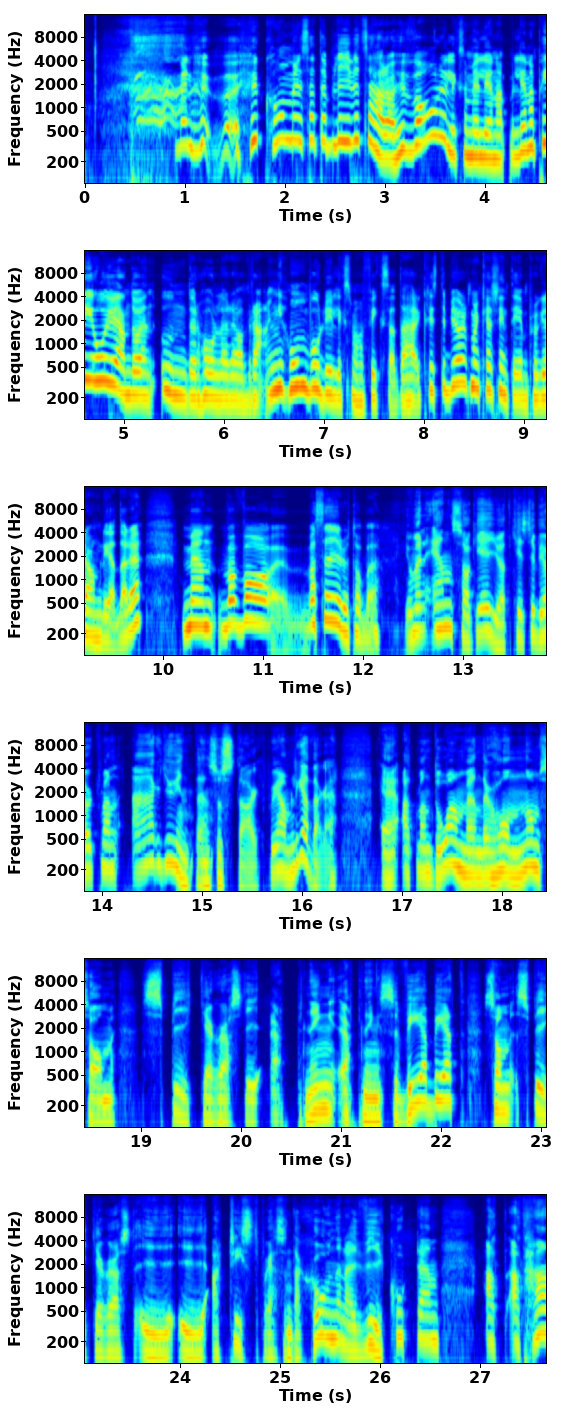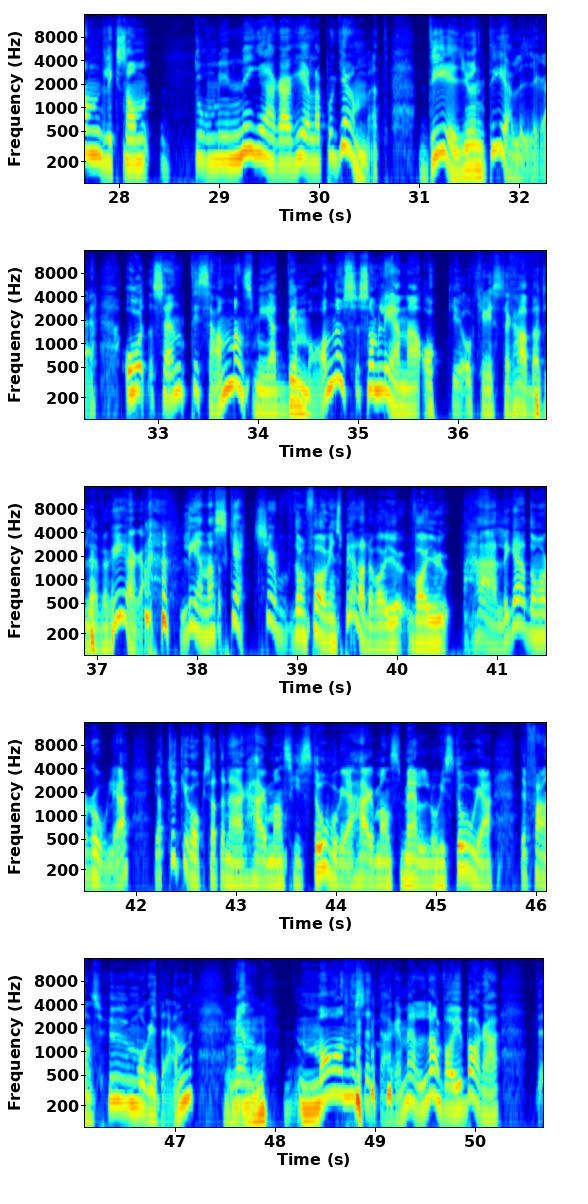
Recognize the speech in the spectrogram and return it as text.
men hur, hur kommer det sig att det har blivit så här då? Hur var det liksom med Lena? Lena PH är ju ändå en underhållare av rang. Hon borde ju liksom ha fixat det här. Christer Björkman kanske inte är en programledare. Men vad, vad, vad säger du Tobbe? Jo men en sak är ju att Christer Björkman är ju inte en så stark programledare. Eh, att man då använder honom som speakerröst i öppning, öppningsvebet, som speakerröst i, i artistpresentationerna, i vykorten, att, att han liksom dominerar hela programmet, det är ju en del i det. Och sen tillsammans med det manus som Lena och, och Christer hade att leverera. Lenas sketcher, de förinspelade, var ju, var ju härliga, de var roliga. Jag tycker också att den här Hermans historia, Hermans mellohistoria, det fanns humor i den. Men manuset däremellan var ju bara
